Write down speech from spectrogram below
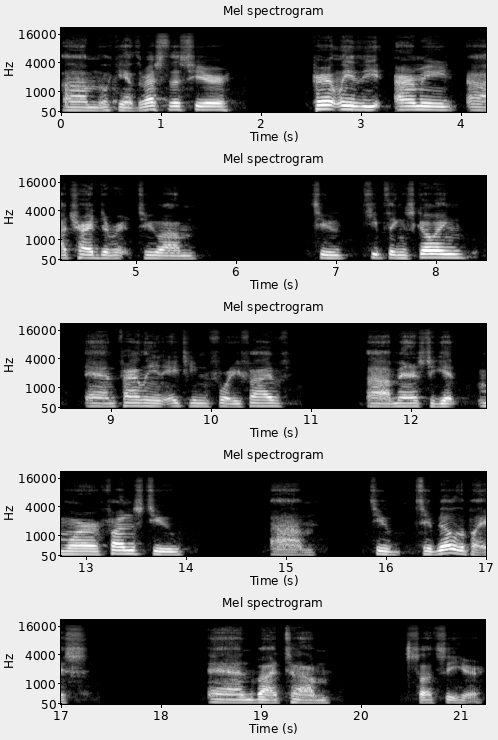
Um, looking at the rest of this here, apparently the army uh, tried to to um, to keep things going, and finally in 1845 uh, managed to get more funds to um, to to build the place. And but um, so let's see here.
